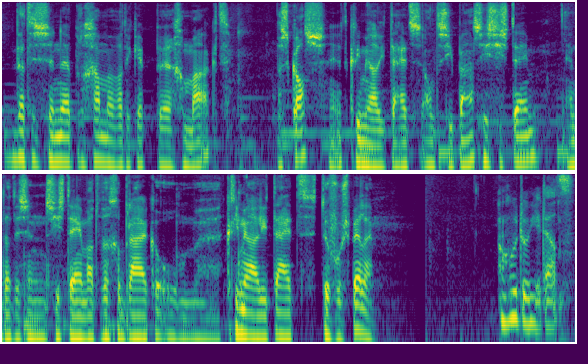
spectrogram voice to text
Dat is een uh, programma wat ik heb uh, gemaakt. Dat is CAS, het criminaliteitsanticipatiesysteem. En dat is een systeem wat we gebruiken om uh, criminaliteit te voorspellen. Hoe doe je dat?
